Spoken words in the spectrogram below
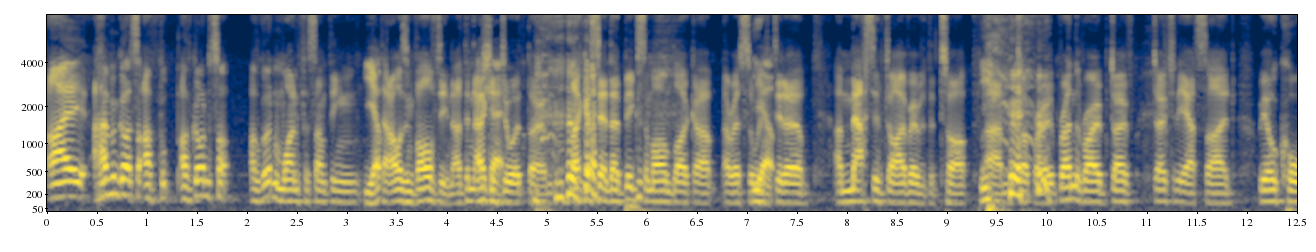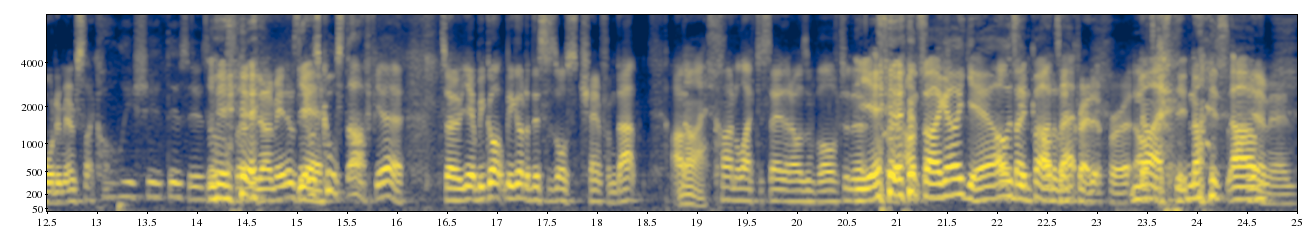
I haven't got. I've I've gotten. some- I've gotten one for something Yep. that I was involved in. I didn't actually Okay. do it though. Like I said, that big Samoan bloke uh, I wrestled Yep. with did a, a massive dive over the top, um, top rope, ran the rope, dove dove to the outside. We all called him. It was like, holy shit, this is awesome. Yeah. You know what I mean? It was, it was cool stuff. Yeah. So yeah, we got we got a this is awesome chant from that. I Nice. Kind of like to say that I was involved in it. Yeah, So I'll, it's like, oh yeah, I I'll was take, in part I'll of take that. credit for it. Nice, dude, nice. Um, yeah, man.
